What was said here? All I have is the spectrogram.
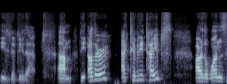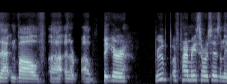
easy to do that. Um, the other activity types are the ones that involve uh, a, a bigger group of primary sources and they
